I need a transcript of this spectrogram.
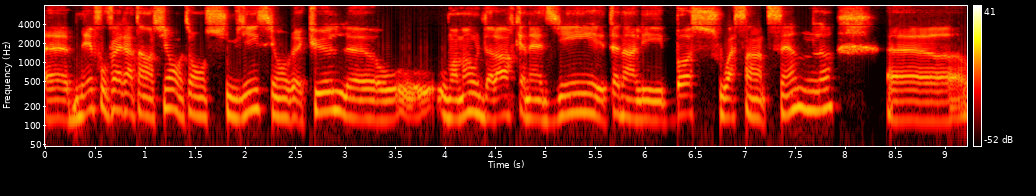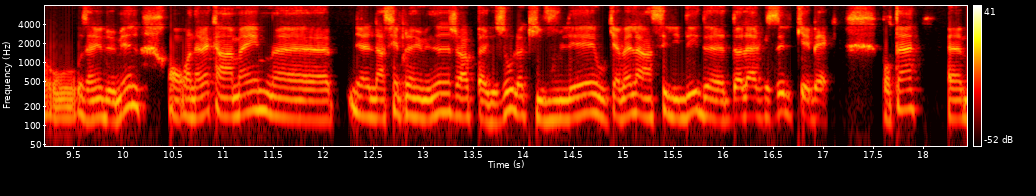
Euh, mais il faut faire attention. On se souvient, si on recule euh, au, moment où le dollar canadien était dans les bas 60 cents, là, aux années 2000, on, avait quand même l'ancien premier ministre Jacques Parizeau là, qui voulait ou qui avait lancé l'idée de dollariser le Québec. Pourtant, M.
